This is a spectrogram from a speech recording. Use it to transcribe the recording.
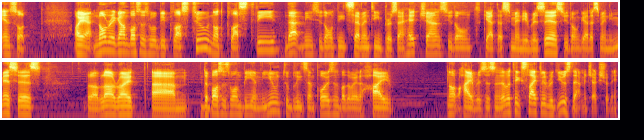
Insult. Oh yeah, normally gun bosses will be plus 2, not plus 3. That means you don't need 17% hit chance, you don't get as many resists, you don't get as many misses, blah blah, right? Um, the bosses won't be immune to bleeds and poisons, by the way, the high... Not high resistance, they will take slightly reduced damage actually.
